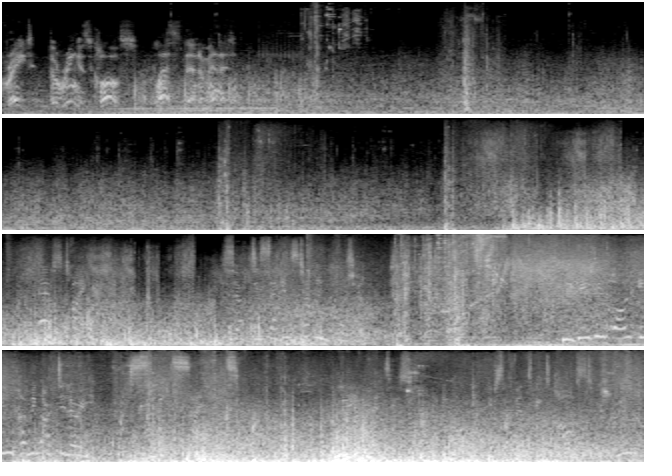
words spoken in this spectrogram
Great. The ring is close. Less than a minute. Airstrike. 30 seconds to ring closure. Negating all incoming artillery. Sweet silence. Laying fences. If the fence gets crossed, we'll know.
